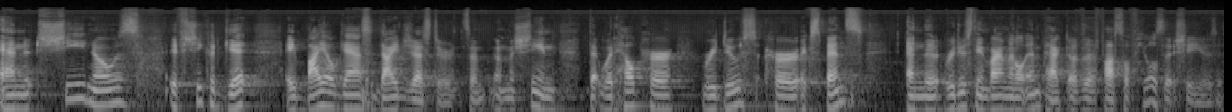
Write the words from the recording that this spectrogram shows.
And she knows if she could get a biogas digester, it's a, a machine that would help her reduce her expense and the, reduce the environmental impact of the fossil fuels that she uses.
